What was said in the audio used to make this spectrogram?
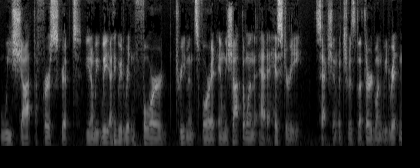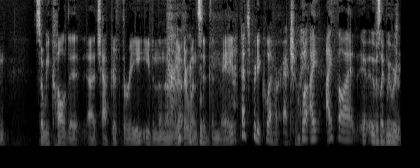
we shot the first script. You know, we, we I think we'd written four treatments for it, and we shot the one that had a history section, which was the third one we'd written. So we called it uh, chapter three, even though none of the other ones had been made. That's pretty clever, actually. Well, I, I thought it, it was like we were.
